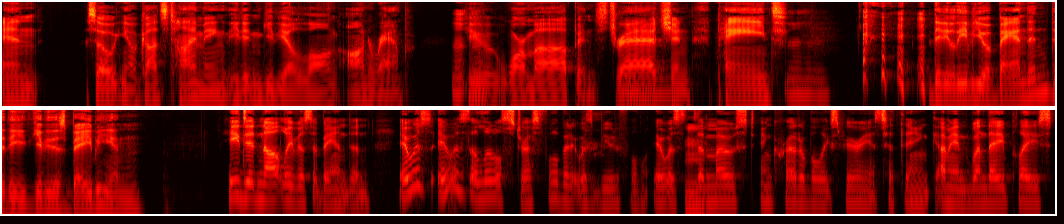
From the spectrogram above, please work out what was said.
And so, you know, God's timing, He didn't give you a long on ramp to warm up and stretch and paint. hmm Did He leave you abandoned? Did He give you this baby? And He did not leave us abandoned. It was it was a little stressful, but it was beautiful. It was the most incredible experience to think. I mean, when they placed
